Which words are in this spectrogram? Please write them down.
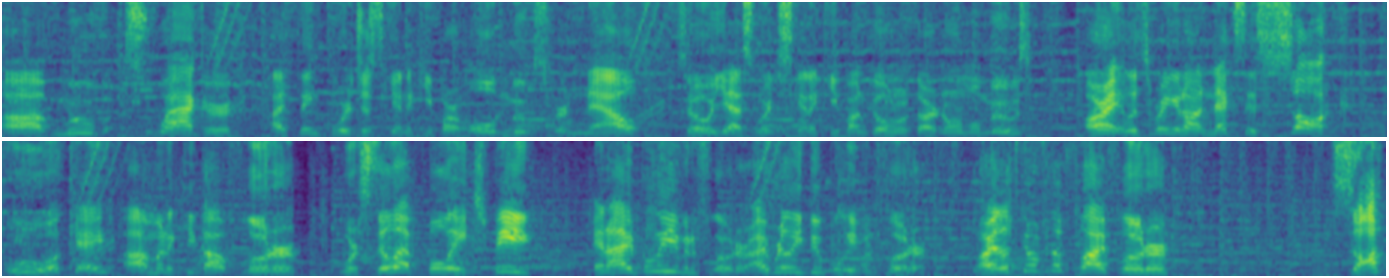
Uh, move Swagger. I think we're just going to keep our old moves for now. So, yes, we're just going to keep on going with our normal moves. All right, let's bring it on. Next is Sawk. Ooh, okay. I'm going to keep out Floater. We're still at full HP, and I believe in Floater. I really do believe in Floater. All right, let's go for the Fly Floater. Sawk.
